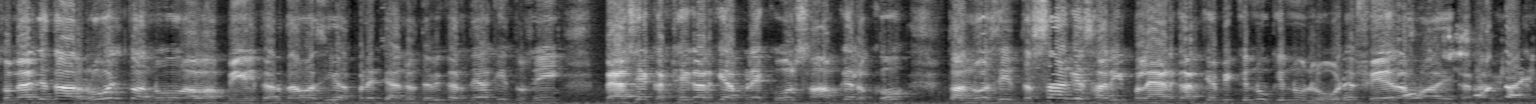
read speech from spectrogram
ਸੋ ਮੈਂ ਜਿੱਦਾਂ ਰੋਜ਼ ਤੁਹਾਨੂੰ ਅਪੀਲ ਕਰਦਾ ਹਾਂ ਅਸੀਂ ਆਪਣੇ ਚੈਨਲ ਤੇ ਵੀ ਕਰਦੇ ਹਾਂ ਕਿ ਤੁਸੀਂ ਪੈਸੇ ਇਕੱਠੇ ਕਰਕੇ ਆਪਣੇ ਕੋਲ ਸਾਂਭ ਕੇ ਰੱਖੋ। ਤੁਹਾਨੂੰ ਅਸੀਂ ਦੱਸਾਂਗੇ ਸਾਰੀ ਪਲਾਨ ਕਰਕੇ ਵੀ ਕਿਹਨੂੰ ਕਿਹਨੂੰ ਲੋੜ ਹੈ ਫੇਰ ਆਪਾਂ ਇਹ ਕਰਾਂਗੇ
